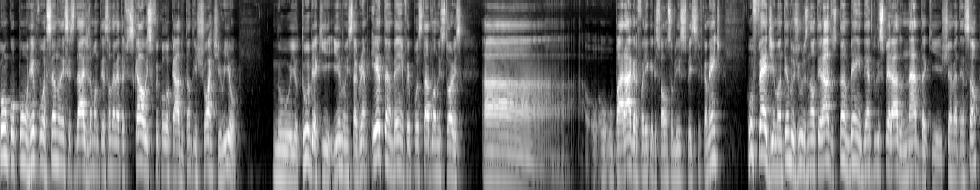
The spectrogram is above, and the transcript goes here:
com o Copom reforçando a necessidade da manutenção da meta fiscal. Isso foi colocado tanto em short e real no YouTube aqui e no Instagram, e também foi postado lá no Stories a... o, o parágrafo ali que eles falam sobre isso especificamente. O Fed mantendo os juros inalterados, também dentro do esperado, nada que chame a atenção.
